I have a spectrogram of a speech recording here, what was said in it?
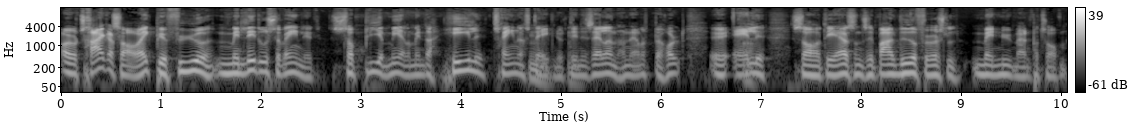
og jo trækker sig og ikke bliver fyret, men lidt usædvanligt, så bliver mere eller mindre hele trænerstaben jo. Dennis Allen har nærmest beholdt øh, alle, så det er sådan set bare en videreførsel med en ny mand på toppen.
